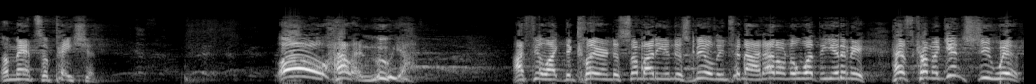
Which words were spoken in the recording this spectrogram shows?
emancipation. Oh, hallelujah. I feel like declaring to somebody in this building tonight, I don't know what the enemy has come against you with,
